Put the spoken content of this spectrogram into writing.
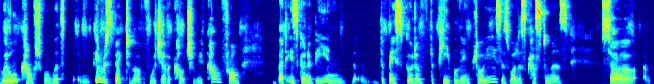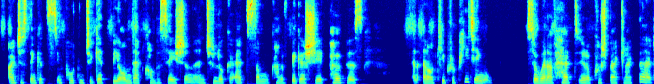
we're all comfortable with irrespective of whichever culture we've come from but is going to be in the best good of the people the employees as well as customers so i just think it's important to get beyond that conversation and to look at some kind of bigger shared purpose and, and i'll keep repeating so when i've had you know pushback like that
